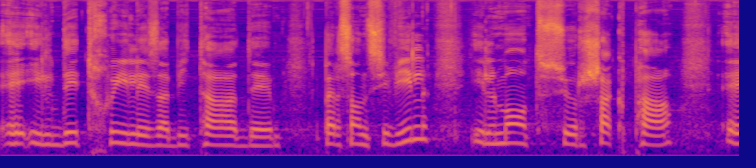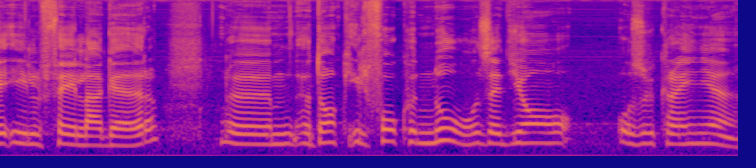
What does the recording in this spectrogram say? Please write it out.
et il détruit les habitats des personnes civiles. Il monte sur chaque pas et il fait la guerre. donc il faut que nous aidions aux Ukrainiens.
